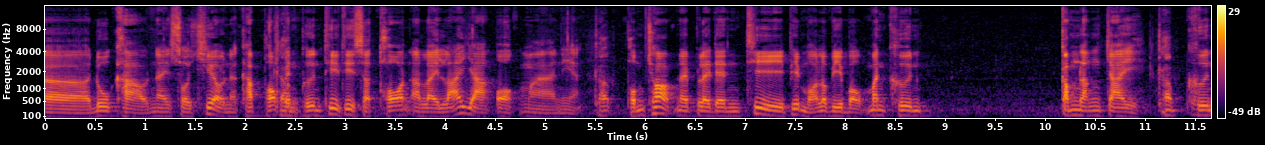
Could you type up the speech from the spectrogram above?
อ่อดูข่าวในโซเชียลนะครับ เพราะครับ เป็นพื้นที่ที่สะท้อนอะไรหลายอย่างออกมาเนี่ย ครับ ผมชอบในประเด็นที่พี่หมอระบีบอกมันคืนกำลังใจ ครับ คืน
